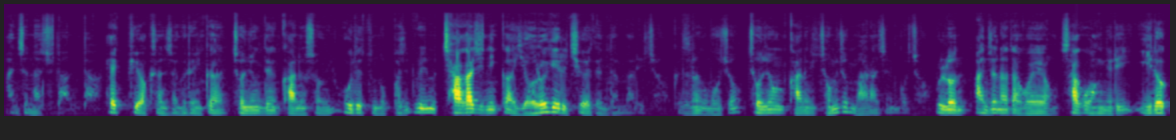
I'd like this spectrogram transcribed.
안전하지도 않다. 핵 비확산성 그러니까 전용된 가능성이 오히려 더 높아지는 왜냐면 작아지니까 여러 개를 지어야 된단 말이죠. 그래서 그 뭐죠? 전용 가능성이 점점 많아지는 거죠. 물론 안전하다고 해요. 사고 확률이 1억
